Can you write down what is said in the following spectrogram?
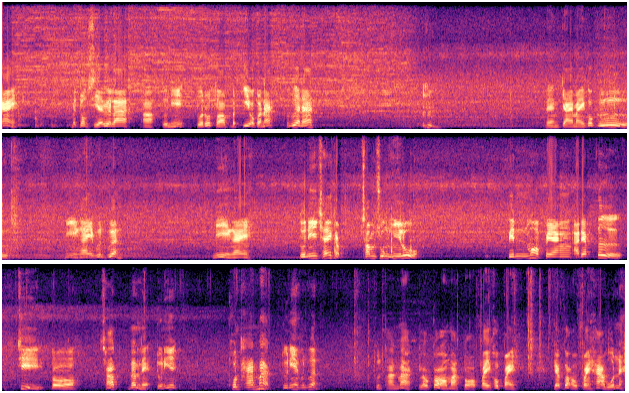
ง่าย ๆ ไม่ต้องเสียเวลาอะตัวนี้ตัวทดสอบบัตรเกี่ยวก่อนนะเพื่อนนะแรงใจใหม่ก็คือ นี่ไงเพื่อนๆนี่ไง ตัวนี้ใช้กับ ซัมซุงฮีโร่เป็นหม้อแปลงอะแดปเตอร์ที่ต่อชาร์จนั่นแหละ ตัวนี้ทนทานมากตัวนี้เพื่อนๆทนทานมากเราก็เอามาต่อไฟเข้าไป แล้วก็เอาไฟ5โวลต์นะ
